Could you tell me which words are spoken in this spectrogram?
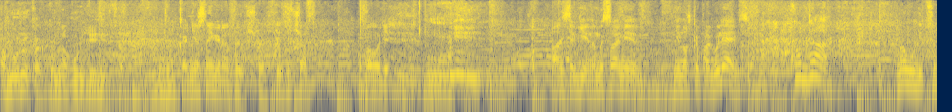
А можно как-то нам уединиться? Ну, Конечно, Игорь Анатольевич, все сейчас. Володя. Анна Сергеевна, мы с вами немножко прогуляемся Куда? на улицу.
